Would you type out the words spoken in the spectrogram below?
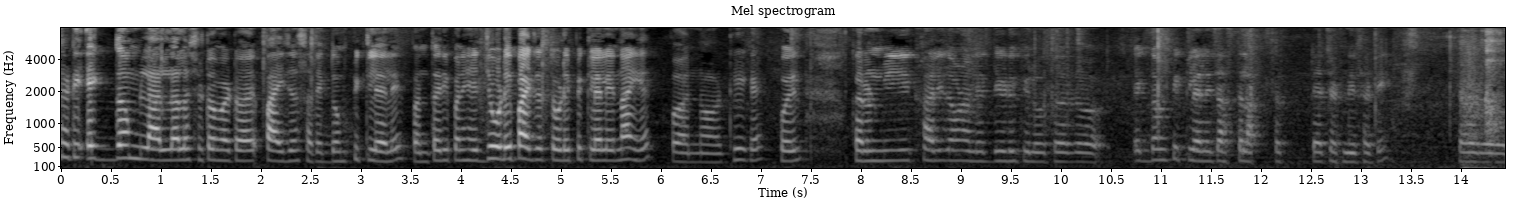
साठी एकदम लाल लाल असे टोमॅटो आहे- पाहिजे असतात एकदम पिकलेले. पण तरी पण हे जेवढे पाहिजेत तेवढे पिकलेले नाही आहेत पण ठीक आहे होईल. कारण मी खाली जाऊन आले दीड किलो तर एकदम पिकलेले जास्त लागतात त्या चटणीसाठी. तर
